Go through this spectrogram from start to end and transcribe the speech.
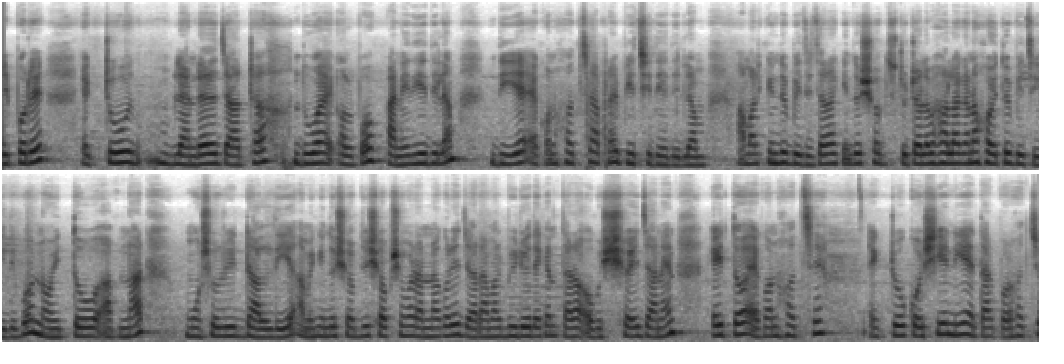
এরপরে একটু ব্ল্যান্ডারের জারটা দুয়া অল্প পানি দিয়ে দিলাম। দিয়ে এখন হচ্ছে আপনার বিচি দিয়ে দিলাম। আমার কিন্তু বিচি ছাড়া কিন্তু সবজি টোটালে ভালো লাগে না, হয়তো বিচিয়ে দিব। নয়তো আপনার মুসুরির ডাল দিয়ে আমি কিন্তু সবজি সবসময় রান্না করি। যারা আমার ভিডিও দেখেন তারা অবশ্যই জানেন। এই তো এখন হচ্ছে একটু কষিয়ে নিয়ে তারপর হচ্ছে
